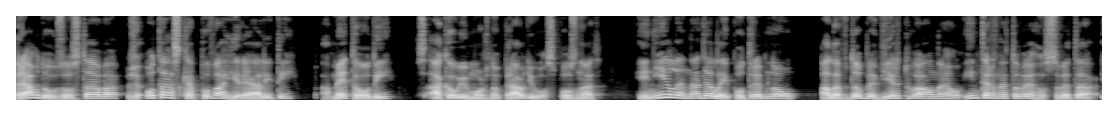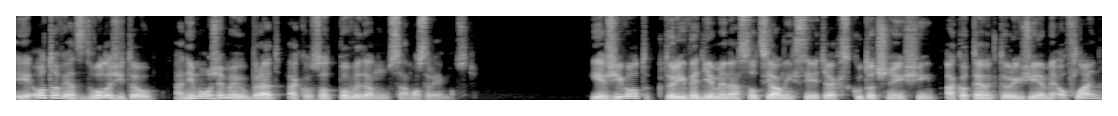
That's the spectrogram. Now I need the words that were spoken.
pravdou zostáva, že otázka povahy reality a metódy, s akou ju možno pravdivo spoznať, je nie len naďalej potrebnou, ale v dobe virtuálneho internetového sveta je o to viac dôležitou a nemôžeme ju brať ako zodpovedanú samozrejmosť. Je život, ktorý vedieme na sociálnych sieťach skutočnejší ako ten, ktorý žijeme offline?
